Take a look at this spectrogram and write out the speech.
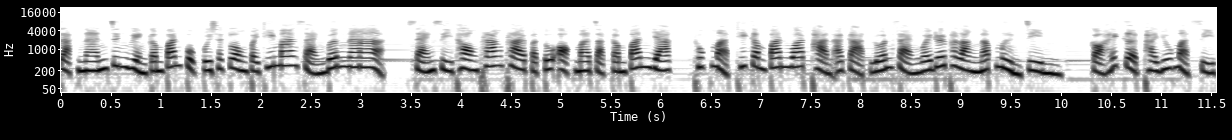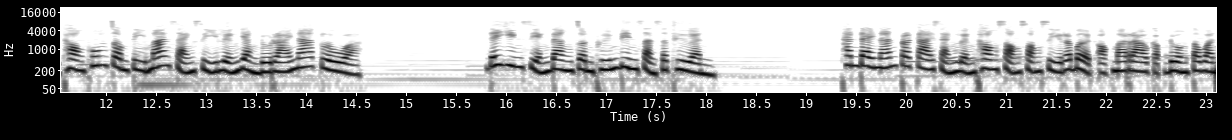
จากนั้นจึงเหวี่ยงกำปั้นปุกปุยชกลงไปที่ม่านแสงเบื้องหน้า แสงสีทองพร่างพรายประตูออกมาจากกำปั้นยักษ์ ทุกหมัดที่กำปั้นวาดผ่านอากาศล้วนแฝงไว้ด้วยพลังนับหมื่นจิน ก่อให้เกิดพายุหมัดสีทองพุ่งโจมตีม่านแสงสีเหลืองอย่างดูร้ายน่ากลัว ได้ยินเสียงดังจนพื้นดินสั่นสะเทือน ทันใดนั้นประกายแสงเหลืองทองสองสองสีระเบิดออกมาราวกับดวงตะวัน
